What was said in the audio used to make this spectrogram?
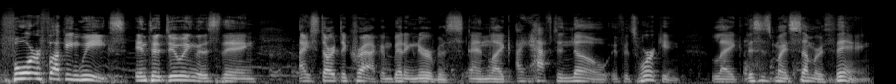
four fucking weeks into doing this thing, I start to crack. I'm getting nervous, and like, I have to know if it's working. Like, this is my summer thing.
